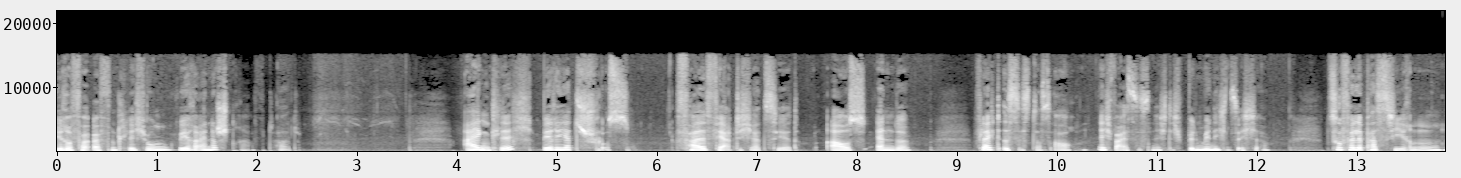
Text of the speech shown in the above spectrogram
Ihre Veröffentlichung wäre eine Straftat. Eigentlich wäre jetzt Schluss. Fall fertig erzählt. Aus Ende. Vielleicht ist es das auch. Ich weiß es nicht. Ich bin mir nicht sicher. Zufälle passieren.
